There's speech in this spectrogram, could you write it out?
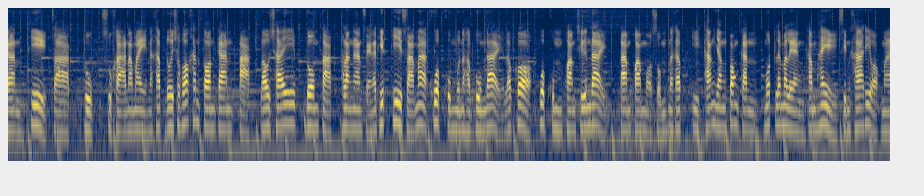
การที่สะอาดถูกสุขอนามัยนะครับ โดยเฉพาะขั้นตอนการตาก เราใช้โดมตากพลังงานแสงอาทิตย์ที่สามารถควบคุมอุณหภูมิได้ แล้วก็ควบคุมความชื้นได้ตามความเหมาะสมนะครับ อีกทั้งยังป้องกันมดและแมลงทำให้สินค้าที่ออกมา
